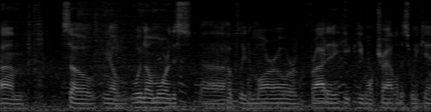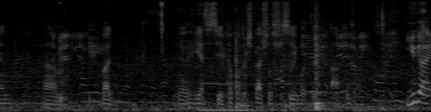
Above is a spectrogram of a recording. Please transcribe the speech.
Um, so you know, we'll know more this uh, hopefully tomorrow or Friday. He, he won't travel this weekend, um, but you know he has to see a couple other specialists to see what the options are. You got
